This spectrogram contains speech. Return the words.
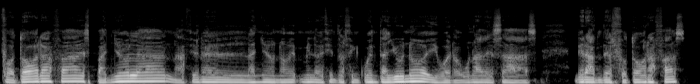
fotógrafa española, nació en el año 1951 y bueno, una de esas grandes fotógrafas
